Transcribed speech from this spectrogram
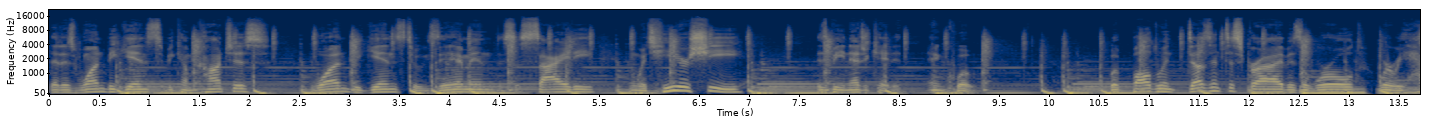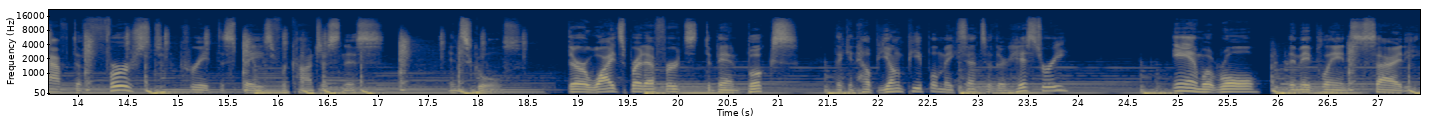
that as one begins to become conscious, one begins to examine the society in which he or she is being educated." End quote. What Baldwin doesn't describe is a world where we have to first create the space for consciousness in schools. There are widespread efforts to ban books that can help young people make sense of their history and what role they may play in society.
